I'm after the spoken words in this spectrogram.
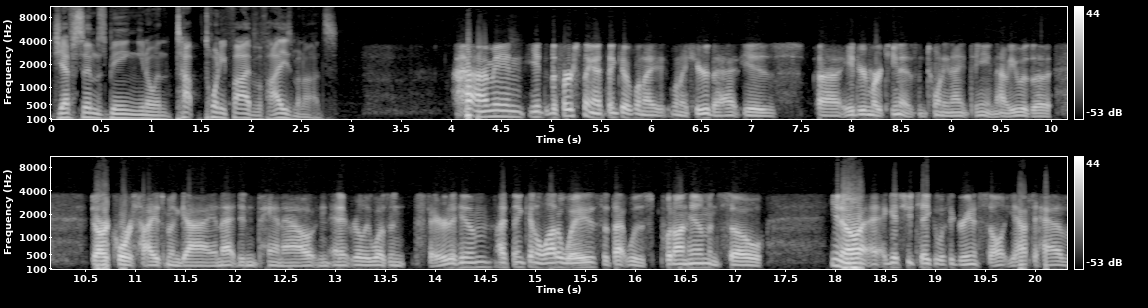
Jeff Sims being you know in the top twenty five of Heisman odds. I mean, the first thing I think of when I when I hear that is uh, Adrian Martinez in 2019. How he was a dark horse Heisman guy, and that didn't pan out, and, and it really wasn't fair to him. I think in a lot of ways that that was put on him, and so you know, I, I guess you take it with a grain of salt. You have to have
